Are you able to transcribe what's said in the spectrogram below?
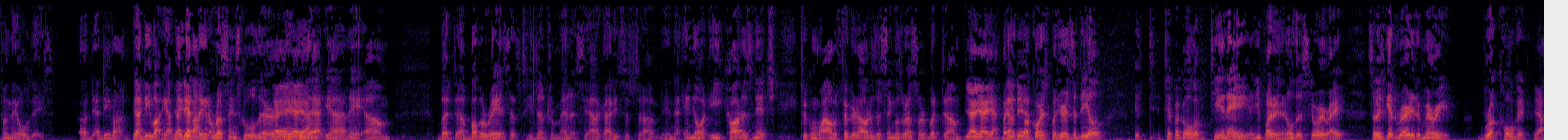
from the old days. uh, Devon. Yeah, Devon. Yeah, Yeah, they Devon. got they got a wrestling school there. Yeah, and they yeah, do yeah. that. Yeah, and they um, but uh, Bubba Ray is just he's done tremendous. Yeah, God, he's just um, and, and you know what? He caught his niche. Took him a while to figure it out as a singles wrestler, but um, Yeah, yeah, yeah. But yeah, he did. Of course, but here's the deal. Typical of TNA, and you probably don't even know this story, right? So he's getting ready to marry Brooke Hogan. Yeah.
